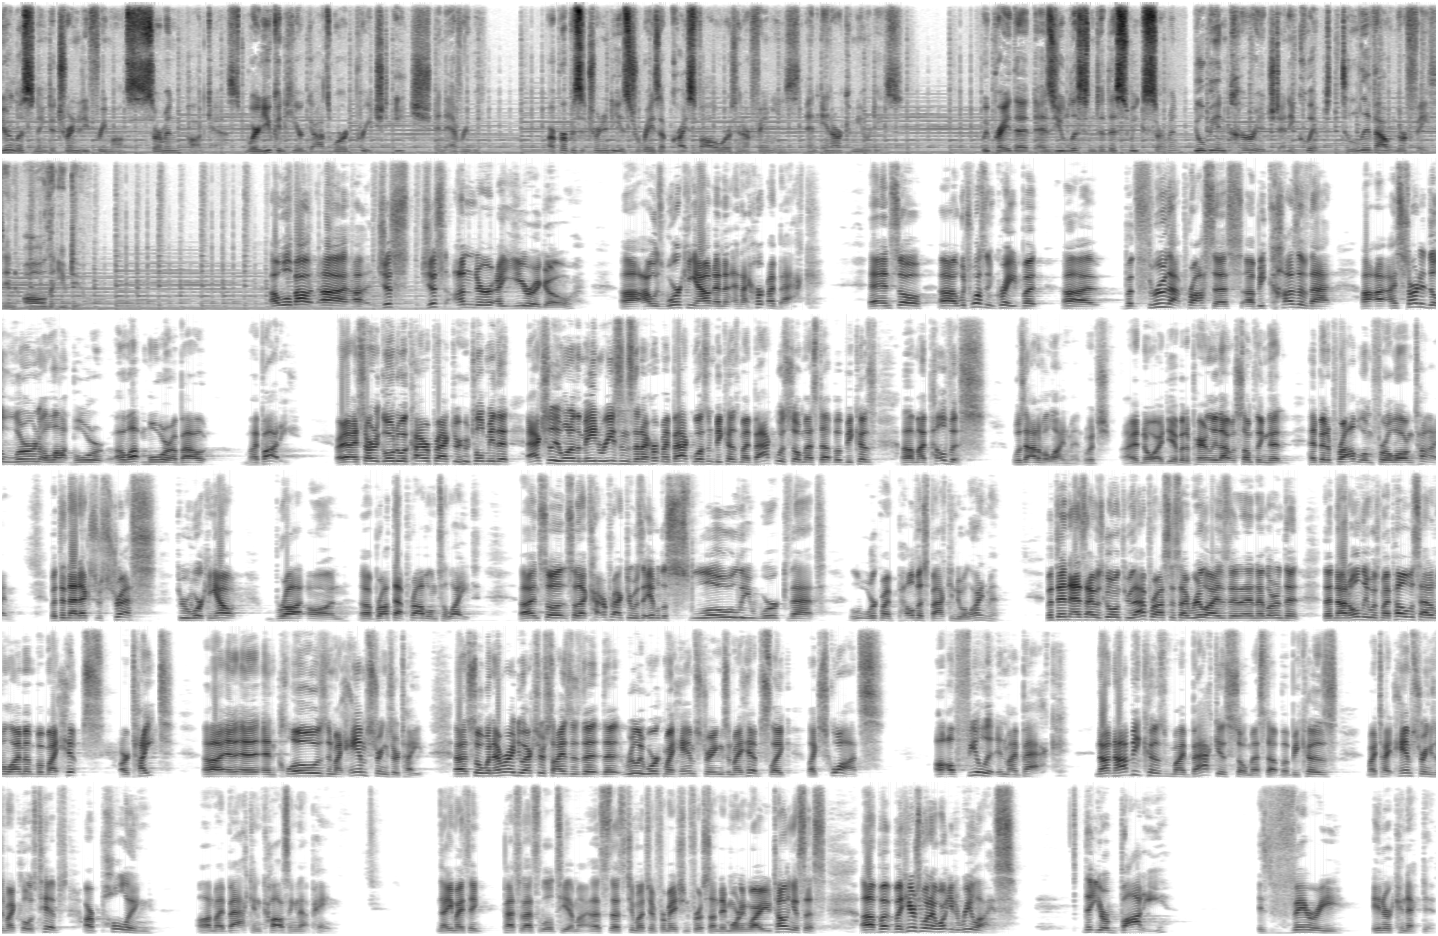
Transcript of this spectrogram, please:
You're listening to Trinity Fremont's Sermon Podcast, where you can hear God's Word preached each and every week. Our purpose at Trinity is to raise up Christ followers in our families and in our communities. We pray that as you listen to this week's sermon, you'll be encouraged and equipped to live out your faith in all that you do. Uh, well, about uh, uh, just just under a year ago, uh, I was working out and, and I hurt my back. And so, uh, which wasn't great, but, uh, but through that process, uh, because of that, I started to learn a lot more, a lot more about my body. Right? I started going to a chiropractor who told me that actually one of the main reasons that I hurt my back wasn't because my back was so messed up, but because uh, my pelvis was out of alignment, which I had no idea, but apparently that was something that had been a problem for a long time. But then that extra stress through working out brought on, uh, brought that problem to light. Uh, and so, so that chiropractor was able to slowly work that, work my pelvis back into alignment. But then as I was going through that process, I realized and I learned that, that not only was my pelvis out of alignment, but my hips are tight uh, and, and, closed and my hamstrings are tight. Uh, so whenever I do exercises that, that really work my hamstrings and my hips, like, like squats, I'll, I'll feel it in my back. Not, not because my back is so messed up, but because my tight hamstrings and my closed hips are pulling on my back and causing that pain. Now you might think, Pastor, that's a little TMI. That's, that's too much information for a Sunday morning. Why are you telling us this? Uh, but, but here's what I want you to realize that your body is very interconnected.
